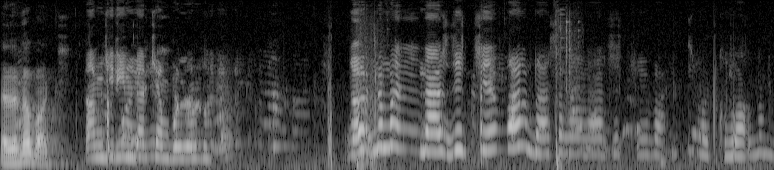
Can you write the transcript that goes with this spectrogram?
Eren'e bak. Tam gireyim derken bayıldım. Dört numara enerji içeceği var mı? Ben sana enerji içeceği verdim. Bak kullandım mı?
